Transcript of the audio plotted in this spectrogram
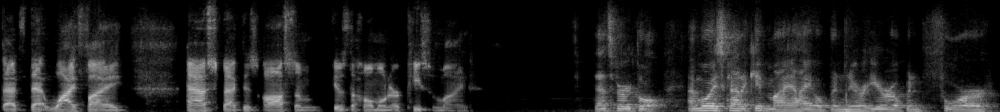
that's that Wi Fi aspect is awesome, gives the homeowner peace of mind. That's very cool. I'm always kind of keeping my eye open, or ear open for,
